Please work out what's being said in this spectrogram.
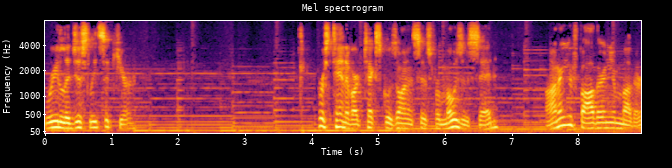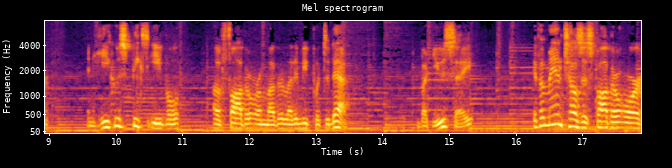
religiously secure. Verse 10 of our text goes on and says, For Moses said, Honor your father and your mother, and he who speaks evil of father or mother, let him be put to death. But you say, If a man tells his father or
